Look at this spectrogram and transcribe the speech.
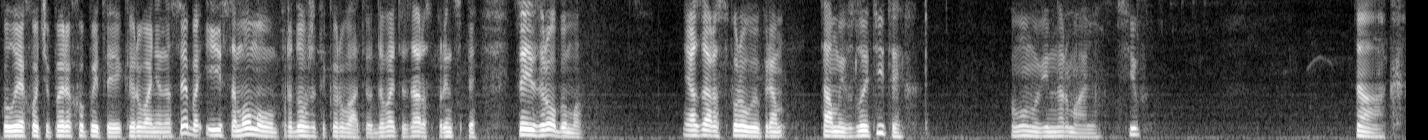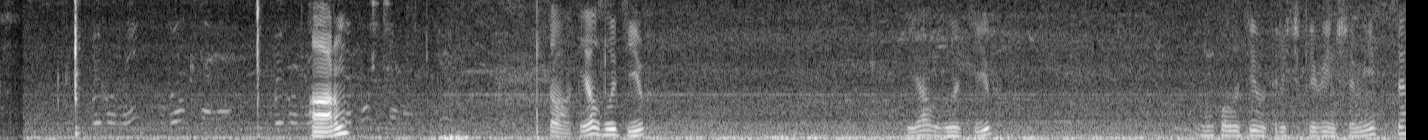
коли я хочу перехопити керування на себе і самому продовжити керувати. От давайте зараз, в принципі, це і зробимо. Я зараз спробую прям там і взлетіти. По-моєму, він нормально. Сів. Так. Арм. Так, я взлетів. Я взлетів. Ну, полетів трішки в інше місце.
